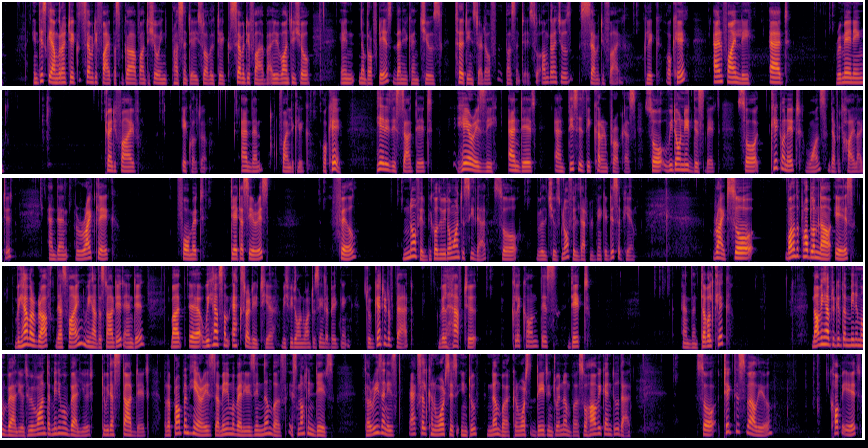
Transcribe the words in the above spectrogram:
In this case I'm going to take 75 because I want to show in percentage so I will take 75 but if you want to show in number of days then you can choose 30 instead of percentage. So I'm going to choose 75 click OK and finally add remaining 25 equal to and then finally click OK. Here is the start date, here is the end date and this is the current progress. So we don't need this bit. So click on it once that will highlight it and then right click format data series fill no fill because we don't want to see that so we'll choose no fill that will make it disappear. Right so one of the problem now is we have our graph that's fine we have the start date end date but uh, we have some extra date here which we don't want to see in the beginning. To get rid of that we'll have to click on this date and then double click. Now we have to give the minimum values. We want the minimum value to be the start date but the problem here is the minimum value is in numbers, it's not in dates. The reason is Excel converts this into number, converts date into a number. So how we can do that? So take this value, copy it,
